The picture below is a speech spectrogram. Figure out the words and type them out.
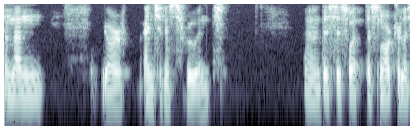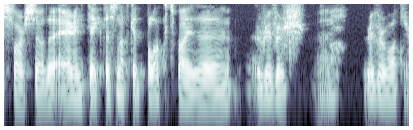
and then your engine is ruined. Uh, this is what the snorkel is for, so the air intake does not get blocked by the river uh, river water.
